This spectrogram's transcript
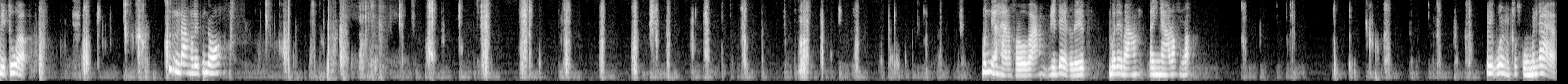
บีทั่ว ขึ้นดังเลยพี่น้องมื้อนี้อาหารเขาวางมีแดกเลยบ่ได้วางได้ยาวแล้วเนาะไปอ้วนก็คงไม่ได้อะ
